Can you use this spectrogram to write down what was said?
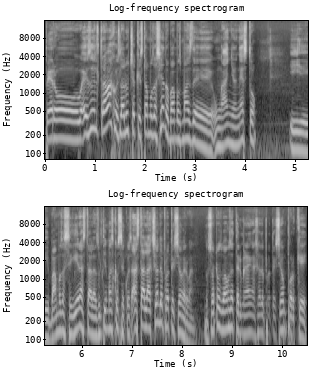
Pero es el trabajo, es la lucha que estamos haciendo. Vamos más de un año en esto y vamos a seguir hasta las últimas consecuencias, hasta la acción de protección, hermano. Nosotros vamos a terminar en acción de protección porque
